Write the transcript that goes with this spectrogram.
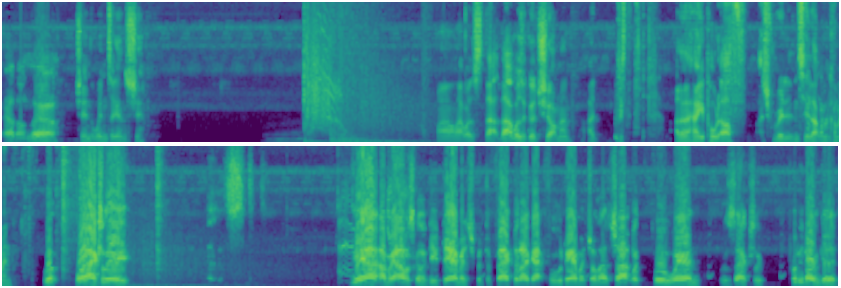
Bird. I don't know. Shame the wind's against you. Wow, that was that that was a good shot, man. I just I don't know how you pulled it off. I just really didn't see that one coming. Well, well, actually, yeah. I mean, I was going to do damage, but the fact that I got full damage on that shot with full wind was actually pretty darn good.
